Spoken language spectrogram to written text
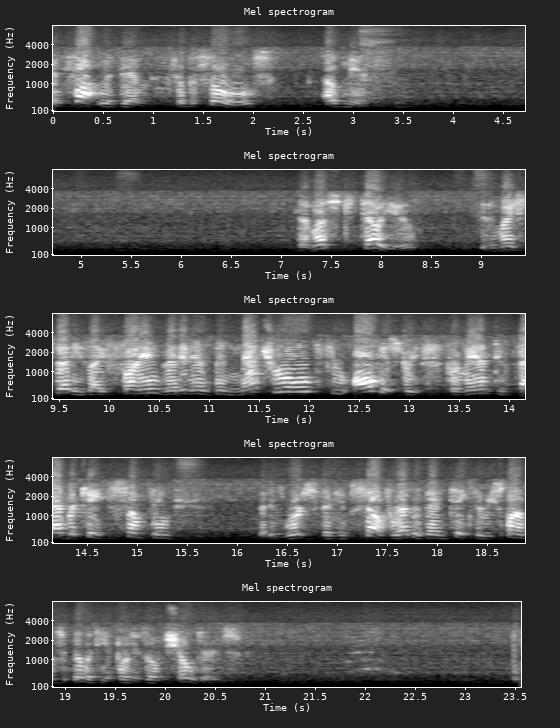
and fought with them for the souls of men. I must tell you that in my studies I find that it has been natural through all history for man to fabricate something that is worse than himself rather than take the responsibility upon his own shoulders. And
